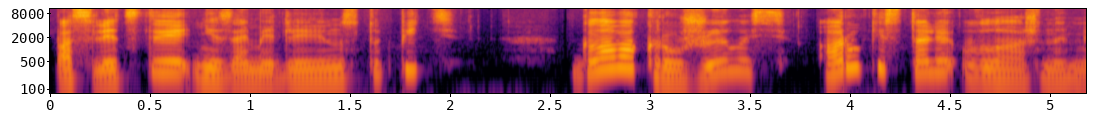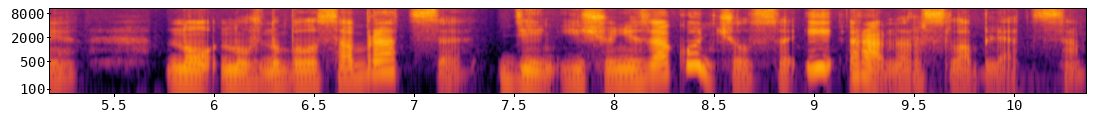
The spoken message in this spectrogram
Последствия не замедлили наступить. Голова кружилась, а руки стали влажными. Но нужно было собраться, день еще не закончился, и рано расслабляться.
